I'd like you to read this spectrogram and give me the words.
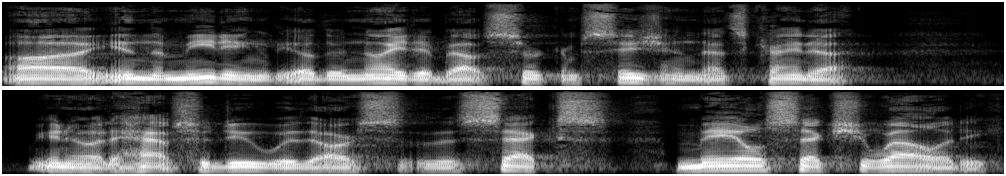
uh, in the meeting the other night about circumcision. That's kind of, you know, it has to do with our the sex, male sexuality.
